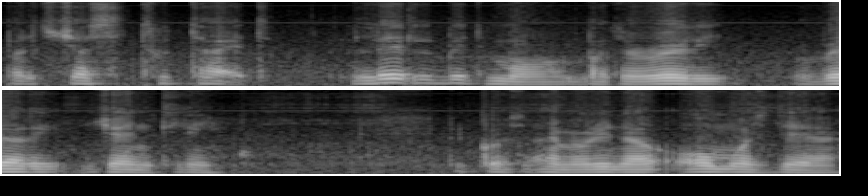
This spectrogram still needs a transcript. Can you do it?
But it's just too tight. A little bit more but really very gently. Because I'm already now almost there.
